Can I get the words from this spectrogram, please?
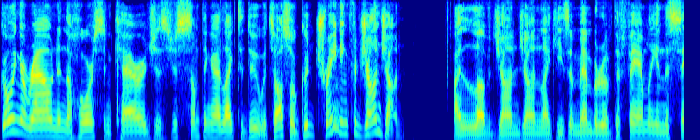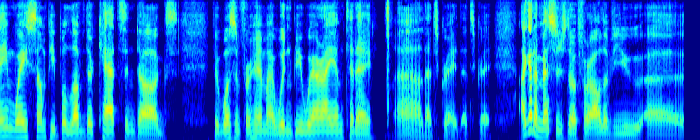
going around in the horse and carriage is just something I like to do. It's also good training for John John. I love John John like he's a member of the family in the same way some people love their cats and dogs. If it wasn't for him, I wouldn't be where I am today. Ah, that's great. That's great. I got a message though for all of you, uh,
